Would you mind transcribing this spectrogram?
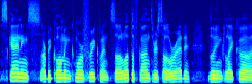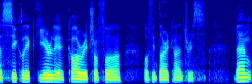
scannings are becoming more frequent. So a lot of countries are already doing like cyclic yearly coverage of of entire countries. Then,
